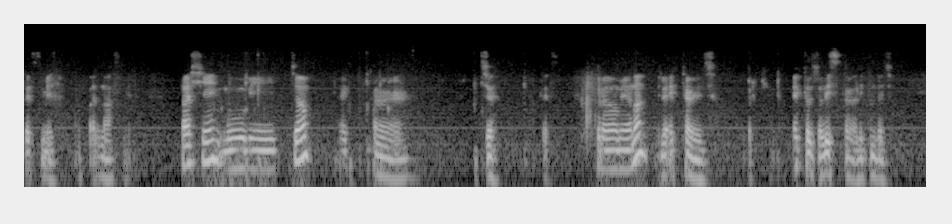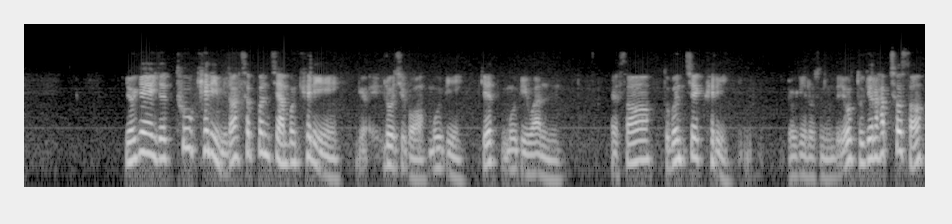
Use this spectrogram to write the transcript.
됐습니다. 빠져나왔습니다. 다시 movie 점 actors 그러면은 actors actors 리스트가 return되죠. 이게 이제 two query입니다. 첫 번째 한번 query 이루어지고 movie get one 해서 두 번째 query 여기 이루어졌는데 이 두 개를 합쳐서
